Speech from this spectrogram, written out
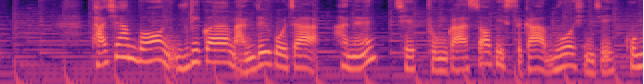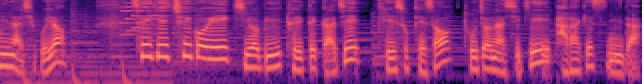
다시 한번 우리가 만들고자 하는 제품과 서비스가 무엇인지 고민하시고요. 세계 최고의 기업이 될 때까지 계속해서 도전하시기 바라겠습니다.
